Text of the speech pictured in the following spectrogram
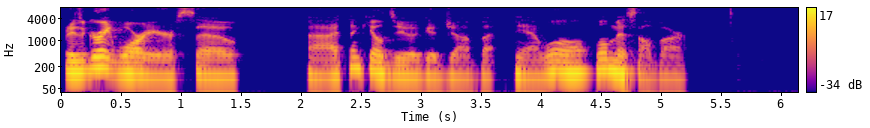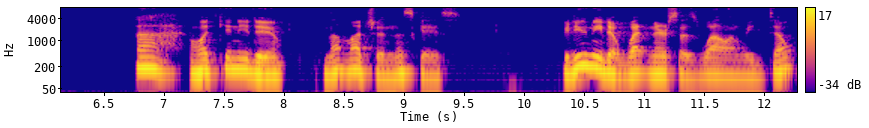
but he's a great warrior. So uh, I think he'll do a good job. But yeah, we'll we'll miss Alvar. Uh, what can you do? Not much in this case. We do need a wet nurse as well, and we don't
